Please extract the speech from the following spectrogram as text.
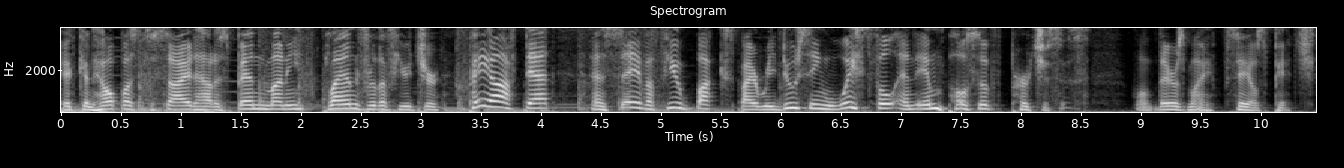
It can help us decide how to spend money, plan for the future, pay off debt, and save a few bucks by reducing wasteful and impulsive purchases. Well, there's my sales pitch.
